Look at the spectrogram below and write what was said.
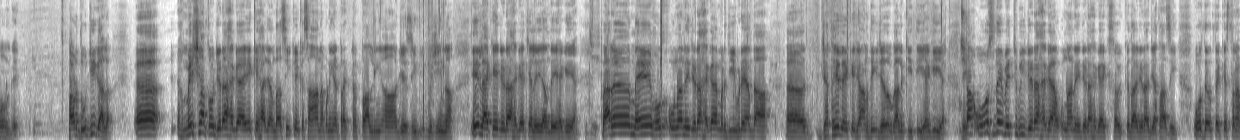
ਹੋਣਗੇ। ਔਰ ਦੂਜੀ ਗੱਲ ਹਮੇਸ਼ਾ ਤੋਂ ਜਿਹੜਾ ਹੈਗਾ ਇਹ ਕਿਹਾ ਜਾਂਦਾ ਸੀ ਕਿ ਕਿਸਾਨ ਆਪਣੀਆਂ ਟਰੈਕਟਰ ਟਰਾਲੀਆਂ ਜੀਸੀਬੀ ਮਸ਼ੀਨਾਂ ਇਹ ਲੈ ਕੇ ਜਿਹੜਾ ਹੈਗਾ ਚਲੇ ਜਾਂਦੇ ਹੈਗੇ ਆ। ਪਰ ਮੈਂ ਹੁਣ ਉਹਨਾਂ ਨੇ ਜਿਹੜਾ ਹੈਗਾ ਮਰਜੀਵੜਿਆਂ ਦਾ ਜਥੇ ਲੈ ਕੇ ਜਾਣ ਦੀ ਜਦੋਂ ਗੱਲ ਕੀਤੀ ਹੈਗੀ ਆ ਤਾਂ ਉਸ ਦੇ ਵਿੱਚ ਵੀ ਜਿਹੜਾ ਹੈਗਾ ਉਹਨਾਂ ਨੇ ਜਿਹੜਾ ਹੈਗਾ 101 ਦਾ ਜਿਹੜਾ ਜਥਾ ਸੀ ਉਸ ਦੇ ਉੱਤੇ ਕਿਸ ਤਰ੍ਹਾਂ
